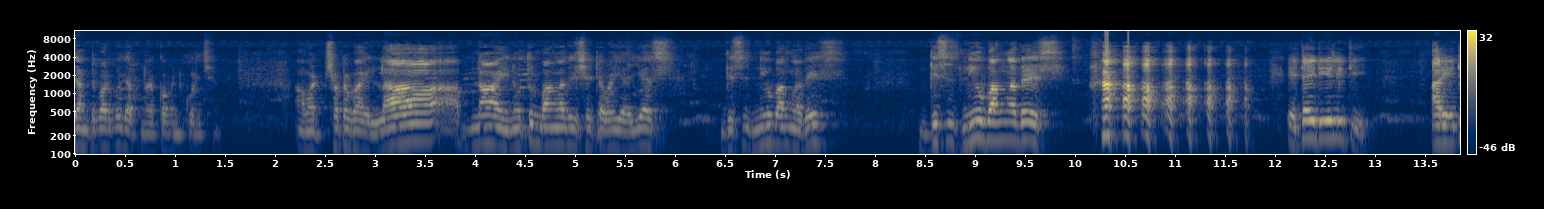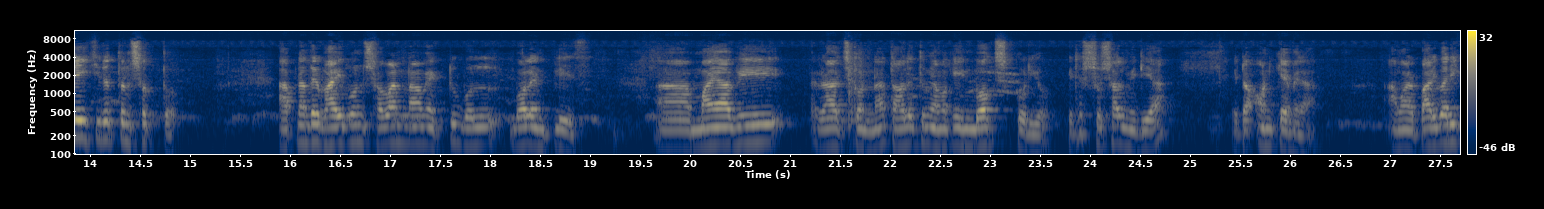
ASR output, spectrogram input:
জানতে পারব যে আপনারা কমেন্ট করেছেন। আমার ছোট ভাই লাভ নাই, নতুন বাংলাদেশ এটা ভাইয়া yes this is new Bangladesh this is new Bangladesh. এটাই রিয়েলিটি আর এটাই চিরন্তন সত্য। আপনাদের ভাই বোন সবার নাম একটু বল বলেন প্লিজ মায়াবী রাজকন্যা, তাহলে তুমি আমাকে ইনবক্স করিও। এটা সোশ্যাল মিডিয়া এটা অন ক্যামেরা আমার পারিবারিক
